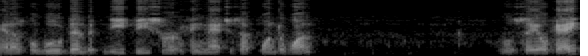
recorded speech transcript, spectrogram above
and as we'll move them if need be so everything matches up one to one. We'll say OK.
